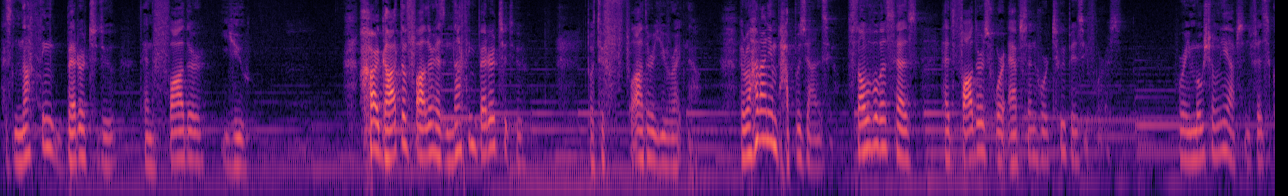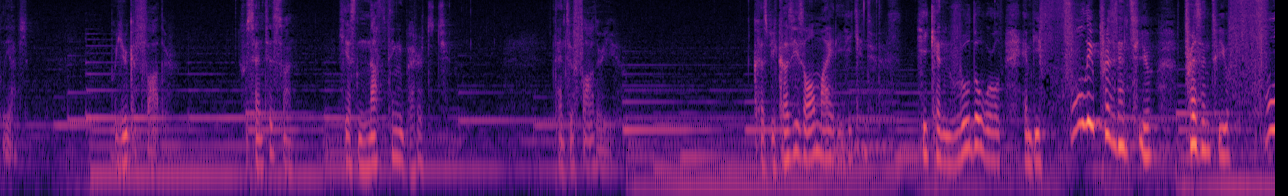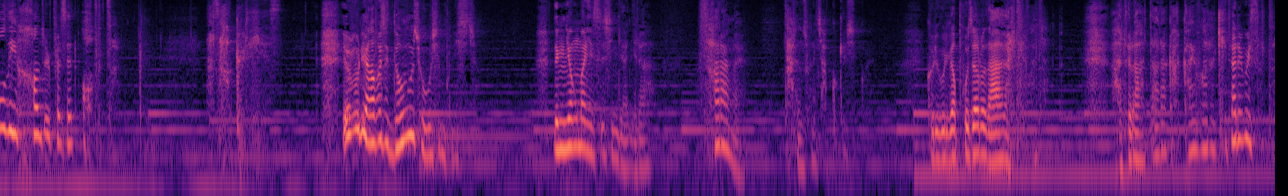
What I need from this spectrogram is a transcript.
has nothing better to do than father you. Our God the Father has nothing better to do but to father you right now. 여러분 하나님 바쁘지 않으세요. Some of us has had fathers who are absent, who are too busy for us, who are emotionally absent, physically absent. But your good Father, who sent His Son, He has nothing better to do than to father you. Because because He's Almighty, He can do this. He can rule the world and be fully present to you, present to you, fully 100% all the time. That's how good He is. 여러분이 아버지 너무 좋으신 분이시죠. 능력만 있으신 게 아니라 사랑을 다른 손에 잡고 계신 거예요. 그리고 우리가 보좌로 나아갈 때마다 아들아, 딸아, 가까이 와라 기다리고 있었다.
